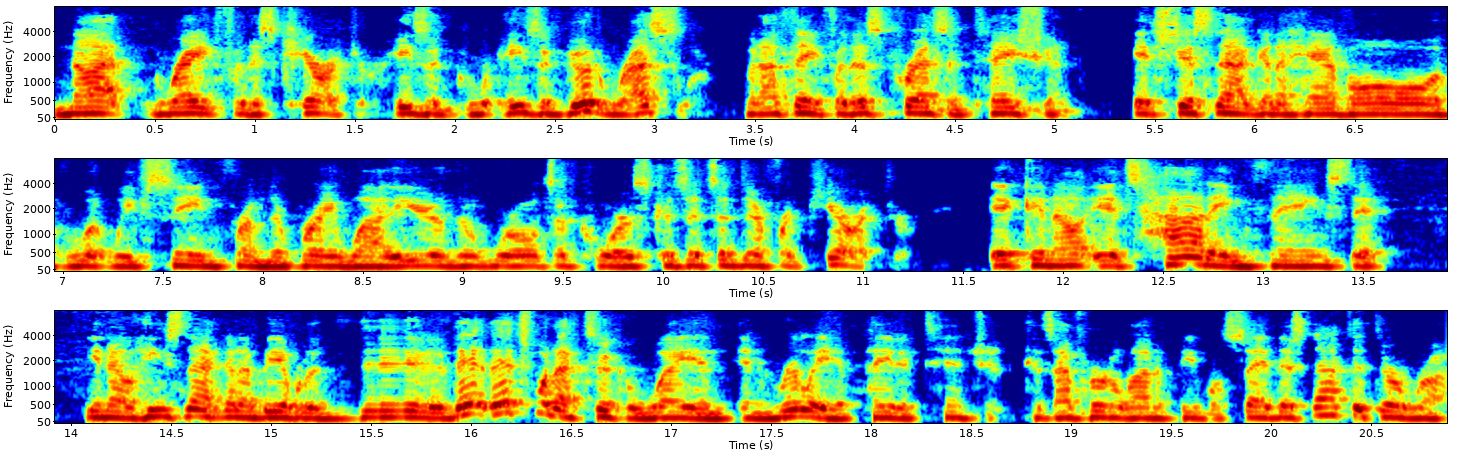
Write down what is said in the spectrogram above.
not great for this character. He's a he's a good wrestler, but I think for this presentation, it's just not going to have all of what we've seen from the Bray Wyatt of the worlds, of course, because it's a different character. It can, uh, it's hiding things that, you know, he's not going to be able to do. That, that's what I took away and, and really have paid attention because I've heard a lot of people say this. Not that they're right,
